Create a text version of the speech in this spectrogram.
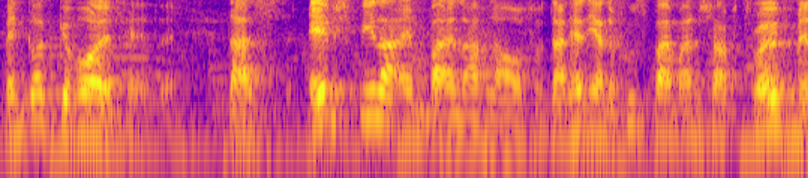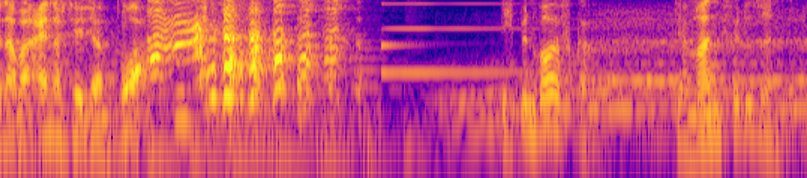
Wenn Gott gewollt hätte, dass elf Spieler einem Ball nachlaufen, dann hätte ja eine Fußballmannschaft zwölf Männer, aber einer steht ja am Tor. Ich bin Wolfgang, der Mann für die Sünde.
